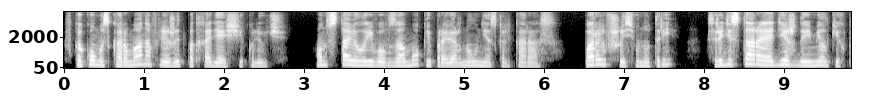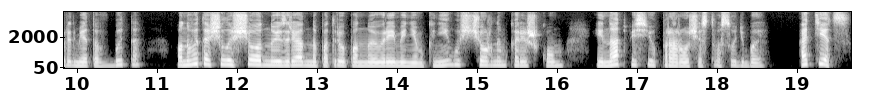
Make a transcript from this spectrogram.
в каком из карманов лежит подходящий ключ. Он вставил его в замок и провернул несколько раз. Порывшись внутри, среди старой одежды и мелких предметов быта, он вытащил еще одну изрядно потрепанную временем книгу с черным корешком и надписью «Пророчество судьбы». «Отец!»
